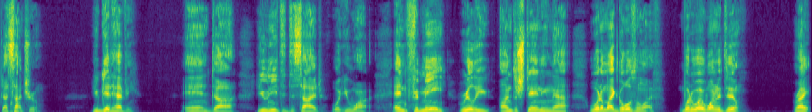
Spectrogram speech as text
That's not true you get heavy and uh, you need to decide what you want. And for me, really understanding that, what are my goals in life? What do I want to do? Right?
